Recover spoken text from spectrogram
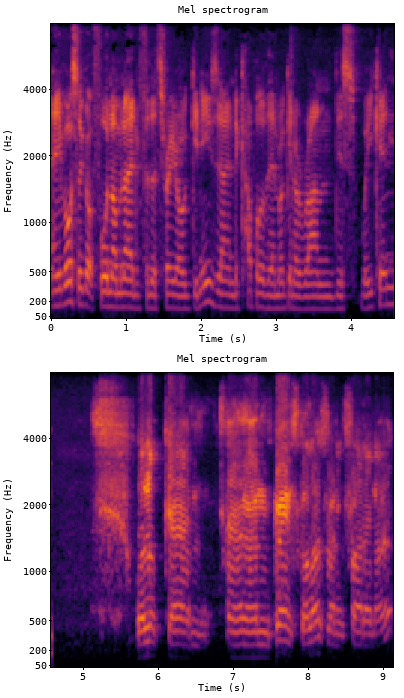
And you've also got four nominated for the three-year-old guineas, and a couple of them are going to run this weekend. Well, look, um, um, Grand Scholars running Friday night.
